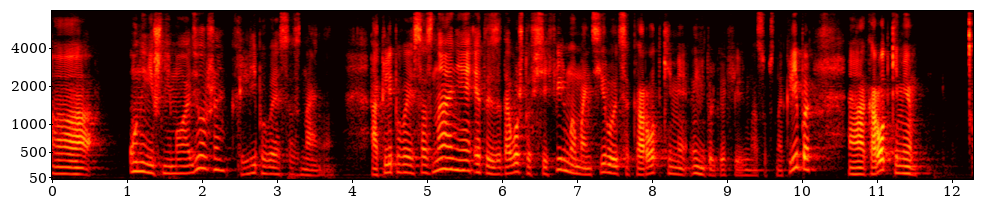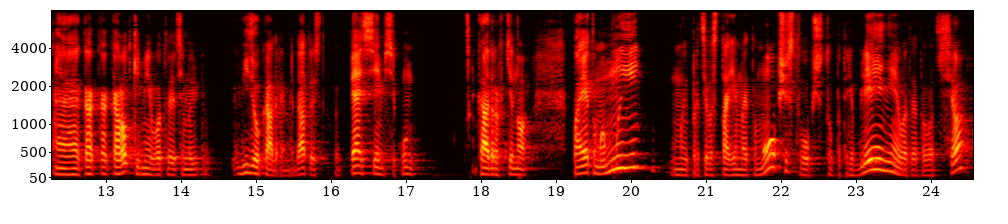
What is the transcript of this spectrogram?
а, у нынешней молодежи клиповое сознание. А клиповое сознание это из-за того, что все фильмы монтируются короткими, ну не только фильмы, а собственно клипы, а, короткими, э, короткими вот этими видеокадрами, да, то есть 5-7 секунд кадров кино. Поэтому мы, мы противостоим этому обществу, обществу потребления, вот это вот все.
